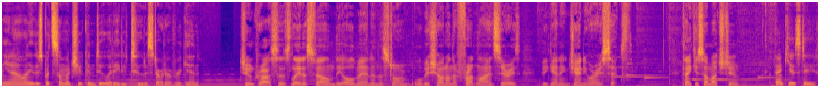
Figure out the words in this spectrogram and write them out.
You know, I mean, there's but so much you can do at 82 to start over again. June Cross's latest film, The Old Man in the Storm, will be shown on the Frontline series beginning January 6th. Thank you so much, June. Thank you, Steve.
